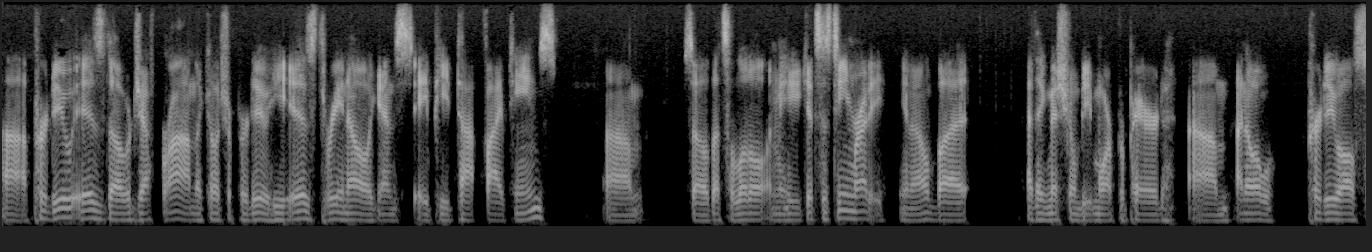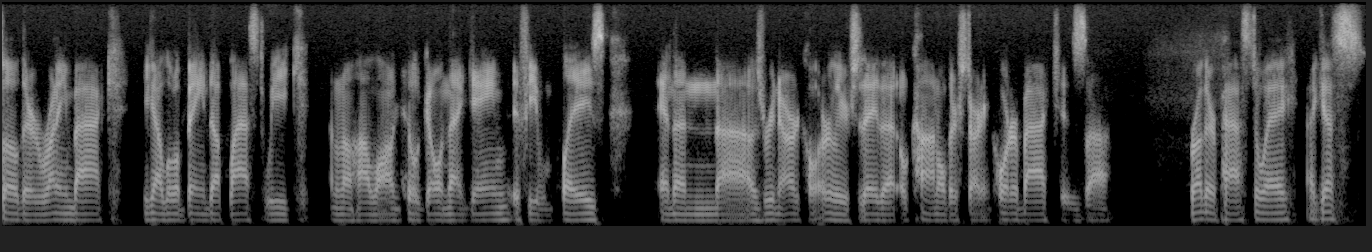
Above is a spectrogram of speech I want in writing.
Uh, Purdue is though Jeff Brohm, the coach of Purdue. He is three and zero against AP top five teams. Um, so that's a little. I mean, he gets his team ready, you know. But I think Michigan will be more prepared. Um, I know Purdue also their running back. He got a little banged up last week. I don't know how long he'll go in that game if he even plays. And then uh, I was reading an article earlier today that O'Connell, their starting quarterback, his uh, brother passed away. I guess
